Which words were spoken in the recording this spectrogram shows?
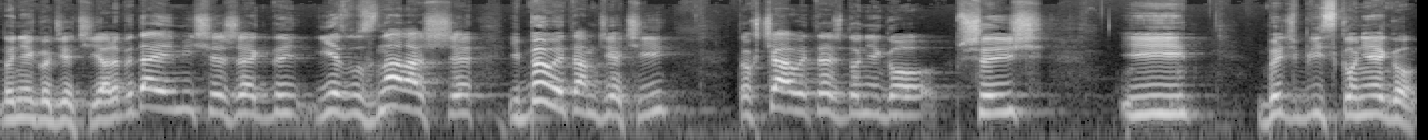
do niego dzieci, ale wydaje mi się, że gdy Jezus znalazł się i były tam dzieci, to chciały też do niego przyjść i być blisko niego.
